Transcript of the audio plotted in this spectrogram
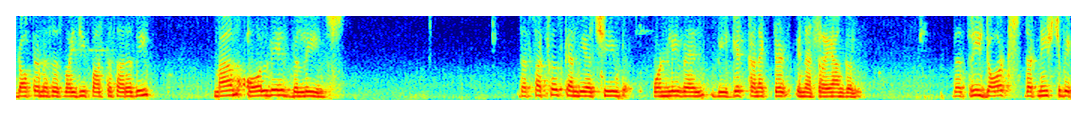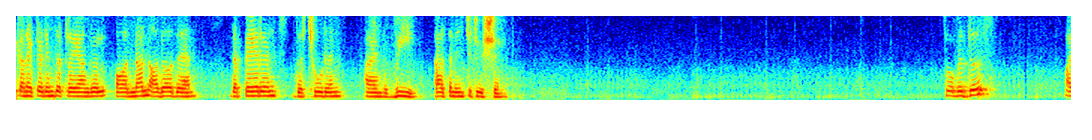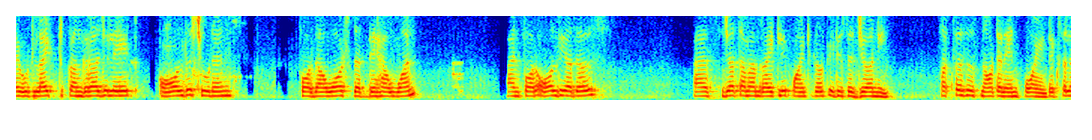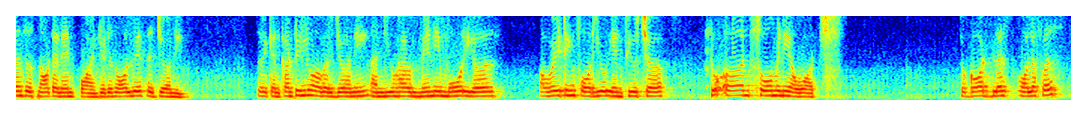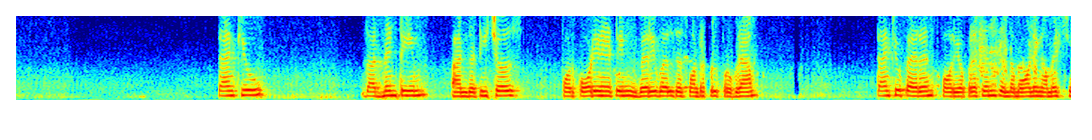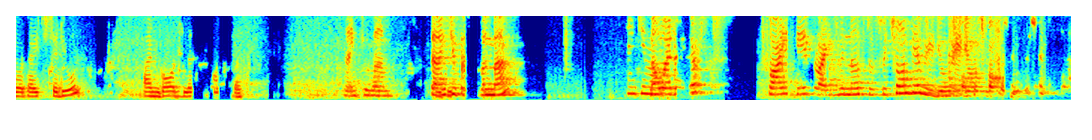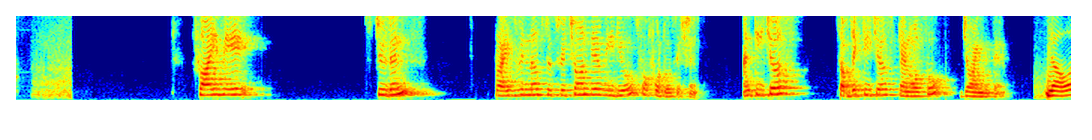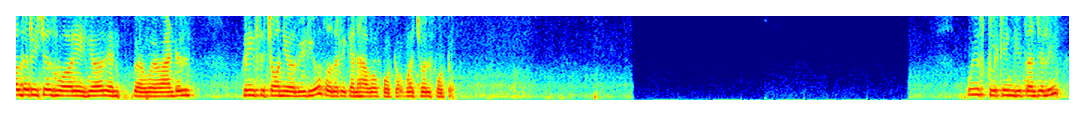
Dr. Mrs. Y.G. Parthasarathy, ma'am always believes that success can be achieved only when we get connected in a triangle. The three dots that needs to be connected in the triangle are none other than the parents, the student, and we as an institution. So with this, I would like to congratulate all the students for the awards that they have won and for all the others as Sujata ma'am rightly pointed out, it is a journey. Success is not an end point. Excellence is not an end point. It is always a journey. So we can continue our journey and you have many more years awaiting for you in future to earn so many awards. So God bless all of us. Thank you, the admin team and the teachers for coordinating very well this wonderful program. Thank you, parents, for your presence in the morning amidst your tight schedule. And God bless us. Thank you, ma'am. Thank you, Principal ma'am. Thank you, ma'am. Now. I request 5A prize winners to switch on their videos. videos for for photo session. 5A students, prize winners to switch on their videos for photo session. And teachers, subject teachers can also join with them. Yeah, all the teachers who are here in uh, Vandal, please switch on your video so that we can have a photo, virtual photo. Is clicking Gitanjali?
